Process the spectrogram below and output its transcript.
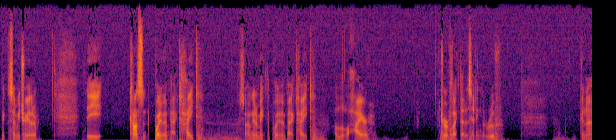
pick the semi-trailer, the constant point of impact height, so I'm going to make the point of impact height a little higher to reflect that it's hitting the roof. I'm going to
